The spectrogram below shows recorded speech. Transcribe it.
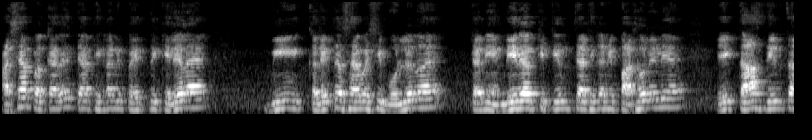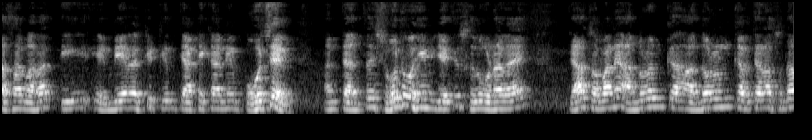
अशा प्रकारे त्या ठिकाणी प्रयत्न केलेला आहे. मी कलेक्टर साहेबाशी बोललेलो आहे. त्यांनी एन डी एफची टीम त्या ठिकाणी पाठवलेली आहे. एक तास दीड तासाभरात ती एन डी एफची टीम त्या ठिकाणी पोहोचेल आणि त्यांचं शोध मोहीम जी आहे ती सुरू होणार आहे. त्याचप्रमाणे आंदोलन आंदोलनकर्त्यांना सुद्धा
